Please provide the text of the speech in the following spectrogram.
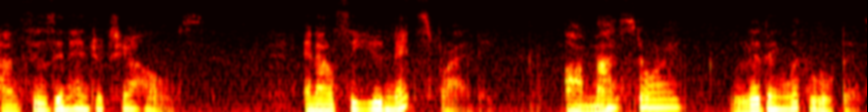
I'm Susan Hendrix, your host, and I'll see you next Friday on my story, Living with Lupus.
